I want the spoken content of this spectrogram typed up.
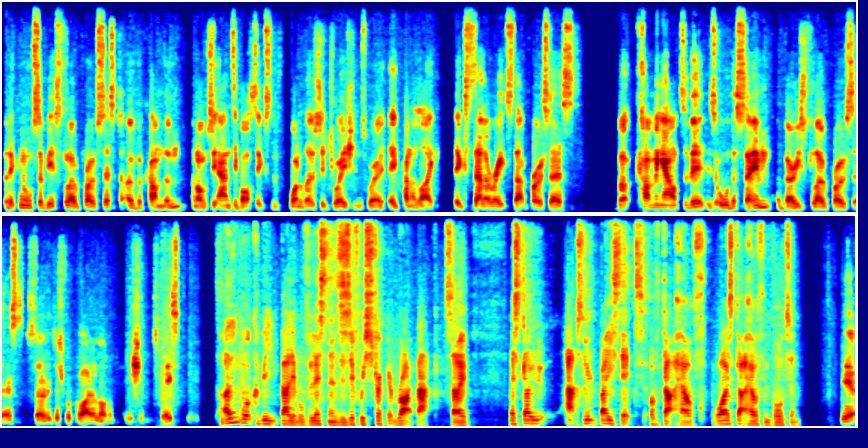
but it can also be a slow process to overcome them. And obviously, antibiotics is one of those situations where it, it kind of like accelerates that process. But coming out of it is all the same, a very slow process. So, it just required a lot of patience, basically. I think what could be valuable for listeners is if we strip it right back. So, let's go absolute basics of gut health. Why is gut health important? Yeah.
